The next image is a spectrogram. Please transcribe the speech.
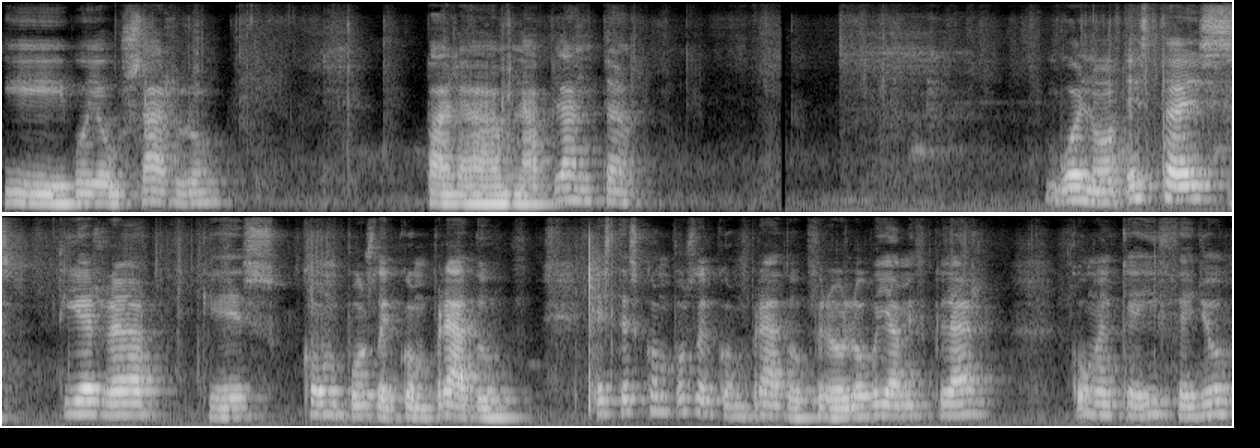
y voy a usarlo para una planta. Bueno, esta es tierra que es compost del comprado. Este es compost del comprado, pero lo voy a mezclar con el que hice yo,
